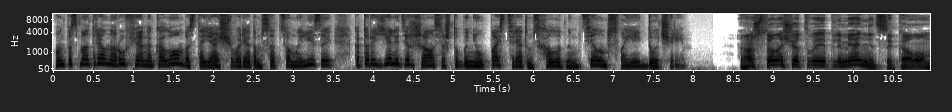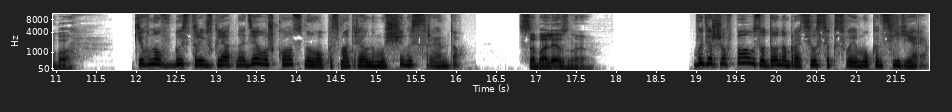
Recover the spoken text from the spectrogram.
Он посмотрел на Руфиана Коломбо, стоящего рядом с отцом Элизы, который еле держался, чтобы не упасть рядом с холодным телом своей дочери. «А что насчет твоей племянницы, Коломбо?» Кивнув быстрый взгляд на девушку, он снова посмотрел на мужчину с Рендо. «Соболезную». Выдержав паузу, Дон обратился к своему консильере.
